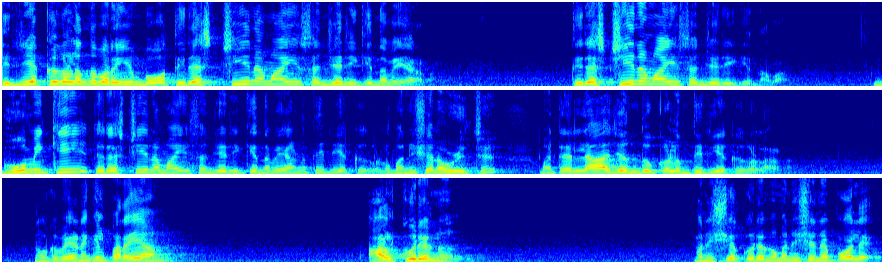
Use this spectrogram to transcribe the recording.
തിര്യക്കുകളെന്ന് പറയുമ്പോൾ തിരശ്ചീനമായി സഞ്ചരിക്കുന്നവയാണ്. തിരശ്ചീനമായി സഞ്ചരിക്കുന്നവ. ഭൂമിക്ക് തിരശ്ചീനമായി സഞ്ചരിക്കുന്നവയാണ് തിര്യക്കുകൾ. മനുഷ്യനൊഴിച്ച് മറ്റെല്ലാ ജന്തുക്കളും തിര്യക്കുകളാണ്. നമുക്ക് വേണമെങ്കിൽ പറയാം ആൾക്കുരങ്ങ് മനുഷ്യക്കുരങ്ങ് മനുഷ്യനെ പോലെ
